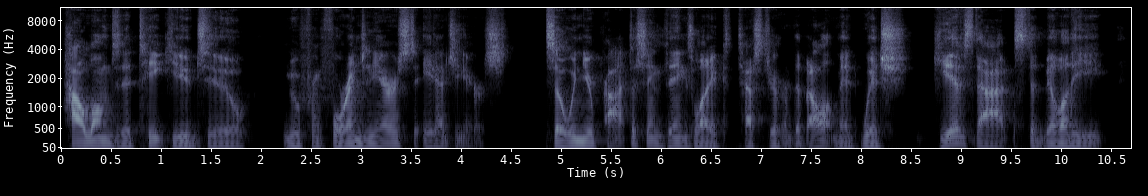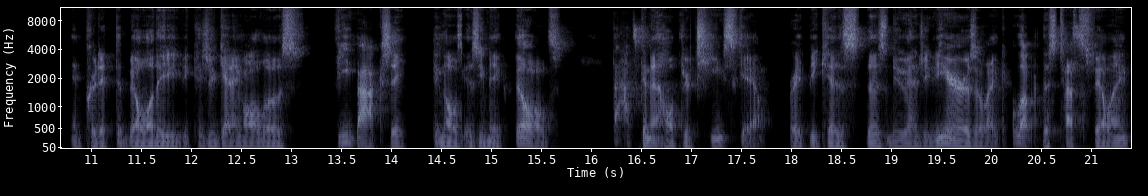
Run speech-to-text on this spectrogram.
how long did it take you to move from four engineers to eight engineers? So when you're practicing things like test driven development, which gives that stability and predictability because you're getting all those feedback signals as you make builds, that's going to help your team scale, right? Because those new engineers are like, look, this test failing.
